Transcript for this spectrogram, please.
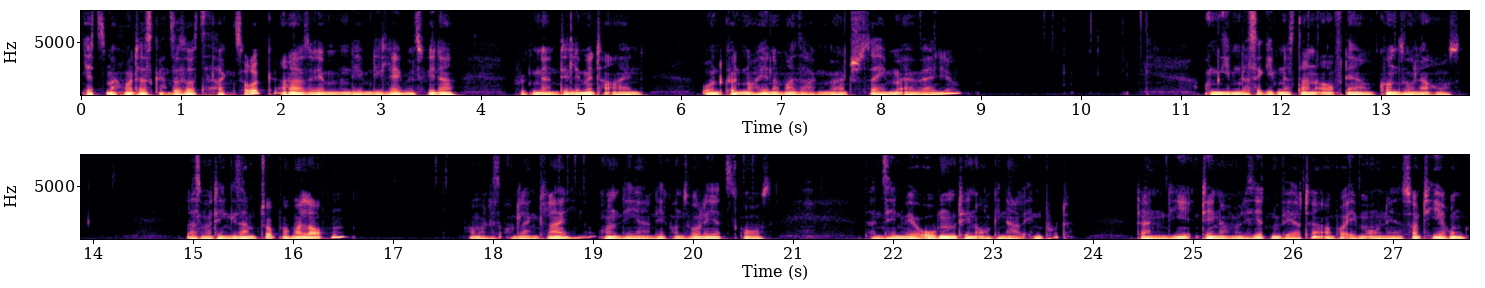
jetzt machen wir das Ganze sozusagen zurück. Also wir nehmen die Labels wieder, fügen dann Delimiter ein und könnten auch hier nochmal sagen Merge Same Value und geben das Ergebnis dann auf der Konsole aus. Lassen wir den Gesamtjob nochmal laufen. Machen wir das Outline klein und hier die Konsole jetzt groß. Dann sehen wir oben den Original-Input, dann die denormalisierten Werte, aber eben ohne Sortierung.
